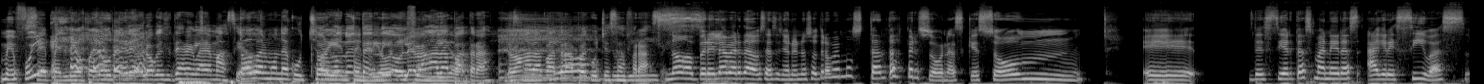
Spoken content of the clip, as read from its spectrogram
me fui. Se perdió, pero ustedes, lo que hiciste arregla demasiado. todo el mundo escuchó Todo el y mundo entendió. entendió. y Le van a dar para atrás. Le van a dar para atrás para escuchar esa frase. No, pero es la verdad, o sea, señores, nosotros vemos tantas personas que son eh, de ciertas maneras agresivas,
